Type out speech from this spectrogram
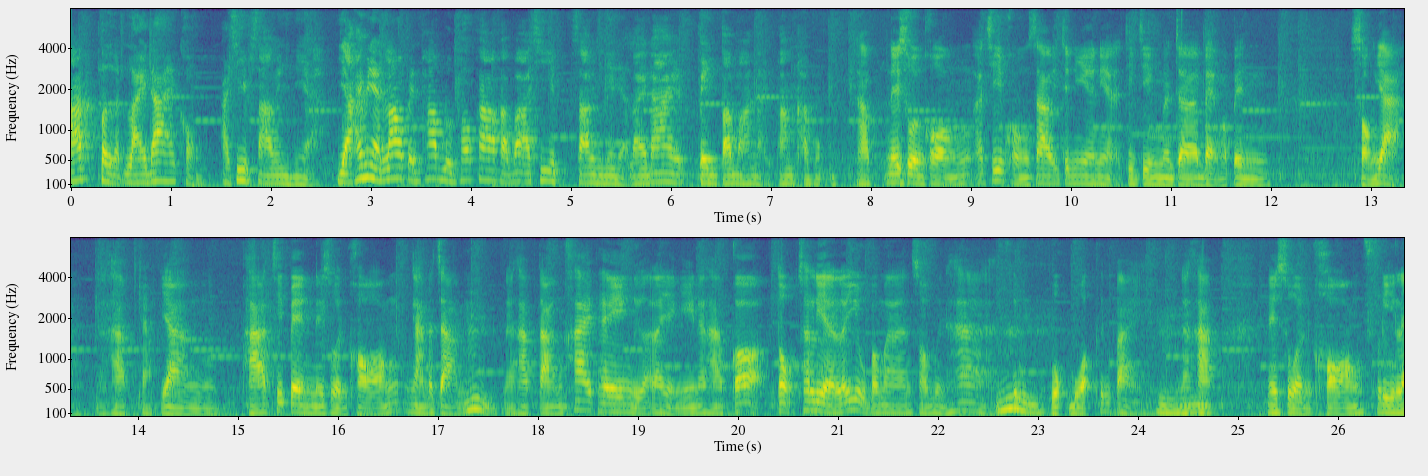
าร์ทเปิดรายได้ของอาชีพ Sound Engineer อยากให้พี่แนนเล่าเป็นภาพรวมคร่าวๆครับว่าอาชีพ Sound Engineer เนี่ยรายได้เป็นประมาณไหนบ้างครับผมครับในส่วนของอาชีพของ Sound Engineer เนี่ยจริง ๆ มันจะแบ่งมาเป็น 2 อย่างนะครับครับอย่างพาร์ทที่เป็นในส่วนของงานประจอืมำนะครับตามค่ายเพลงหรืออะไรอย่างนี้นะครับ ก็ตกเฉลี่ยแล้วอยู่ประมาณ 25,000ขึ้นบวกบวกๆขึ้นไปนะครับ ในส่วนของฟรีแล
